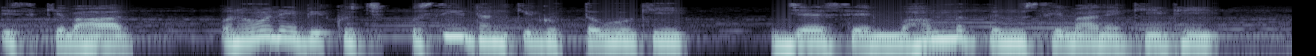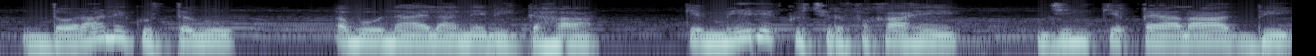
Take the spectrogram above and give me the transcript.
اس کے بعد انہوں نے بھی کچھ اسی ڈھنگ کی گفتگو کی جیسے محمد بن مسلمہ نے کی تھی۔ دوران گفتگو، ابو نائلہ نے بھی کہا کہ میرے کچھ رفقا ہیں جن کے خیالات بھی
